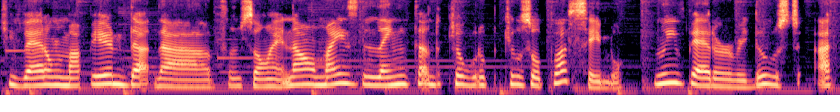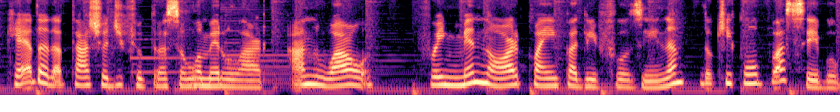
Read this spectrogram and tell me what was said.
tiveram uma perda da função renal mais lenta do que o grupo que usou placebo. No Imperial Reduced, a queda da taxa de filtração glomerular anual foi menor com a empagliflozina do que com o placebo,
